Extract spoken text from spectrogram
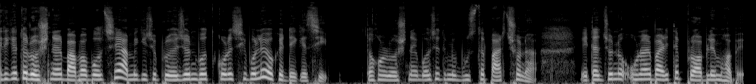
এদিকে তো রোশনাইয়ের বাবা বলছে, আমি কিছু প্রয়োজন বোধ করেছি বলে ওকে ডেকেছি। তখন রোশনাই বলছে, তুমি বুঝতে পারছ না। এটার জন্য ওনার বাড়িতে প্রবলেম হবে।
